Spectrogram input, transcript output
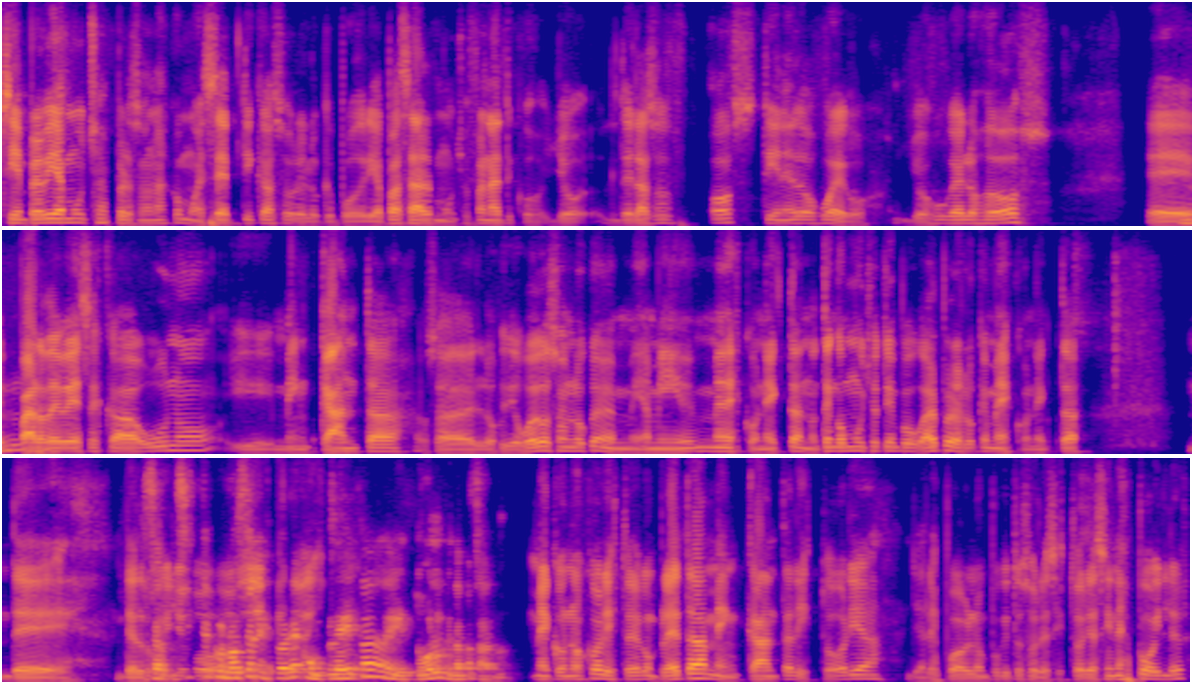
siempre había muchas personas como escépticas sobre lo que podría pasar, muchos fanáticos. Yo, The Last of Us tiene dos juegos. Yo jugué los dos, eh, par de Mm. veces cada uno, y me encanta. O sea, los videojuegos son lo que me- a mí me desconecta. No tengo mucho tiempo de jugar, pero es lo que me desconecta de, del O sea, tú rollo. sí te conoces la historia completa de todo lo que está pasando. me conozco la historia completa, me encanta la historia, ya les puedo hablar un poquito sobre esa historia sin spoiler,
